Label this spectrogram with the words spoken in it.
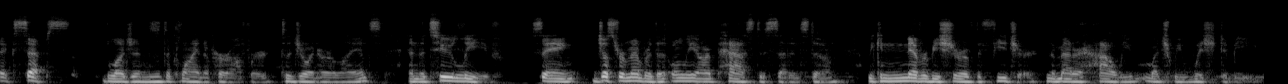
accepts Bludgeon's decline of her offer to join her alliance, and the two leave, saying, Just remember that only our past is set in stone. We can never be sure of the future, no matter how we, much we wish to be.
